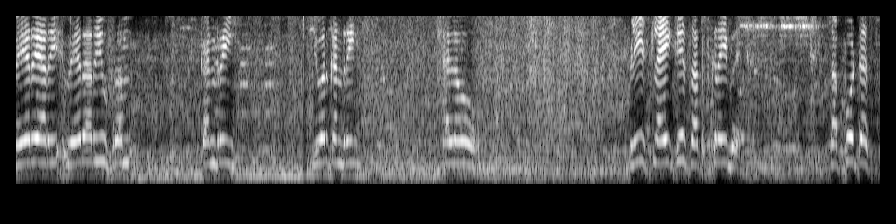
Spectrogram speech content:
Where are you, where are you from? Country. Your country. Hello. Please like, subscribe. Support us.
